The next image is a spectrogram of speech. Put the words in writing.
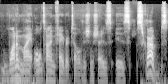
one of my all-time favorite television shows is Scrubs.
